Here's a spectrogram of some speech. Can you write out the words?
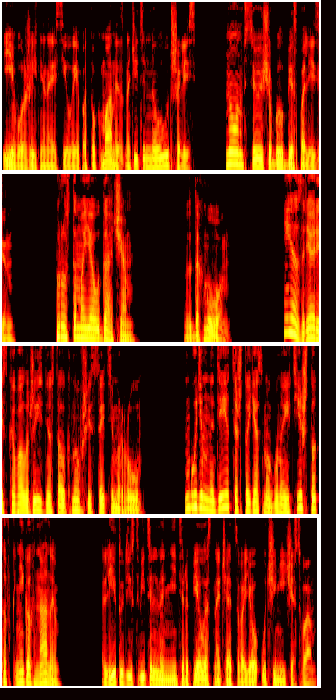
и его жизненная сила и поток маны значительно улучшились, но он все еще был бесполезен. Просто моя удача. Вздохнул он. Я зря рисковал жизнью, столкнувшись с этим Ру. Будем надеяться, что я смогу найти что-то в книгах Наны. Литу действительно не терпелось начать свое ученичество.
